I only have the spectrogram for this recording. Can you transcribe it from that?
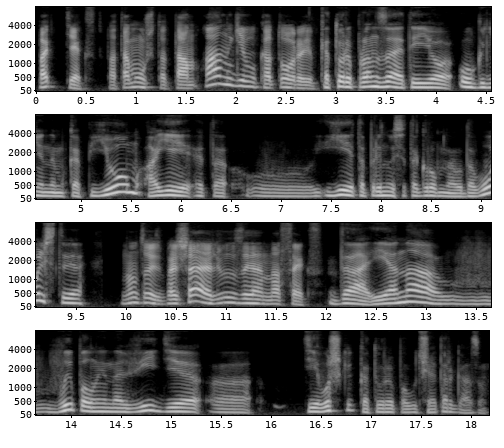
подтекст, потому что там ангел, который... Который пронзает ее огненным копьем, а ей это, ей это приносит огромное удовольствие. Ну, то есть большая иллюзия на секс. Да, и она выполнена в виде э, девушки, которая получает оргазм.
